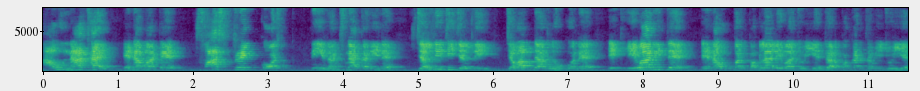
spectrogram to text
આવું ના થાય, એના માટે ફાસ્ટ ટ્રેક કોર્ટની રચના કરીને જલ્દીથી જલ્દી જવાબદાર લોકોને એક એવા રીતે એના ઉપર પગલાં લેવા જોઈએ, ધરપકડ થવી જોઈએ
